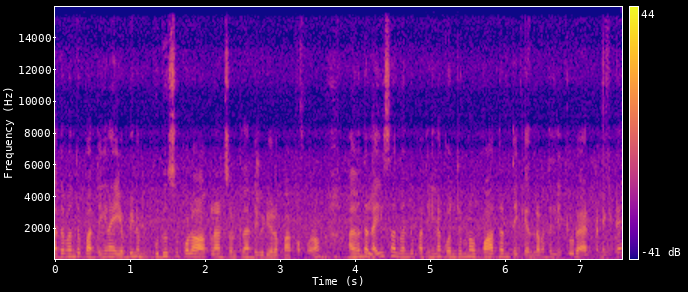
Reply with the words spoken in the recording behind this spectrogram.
அதை வந்து பார்த்திங்கன்னா எப்படி நம்ம புதுசு போல் ஆக்கலாம்னு சொல்லிட்டு தான் இந்த வீடியோவில் பார்க்க போகிறோம் அது வந்து லைசால் வந்து பார்த்திங்கன்னா கொஞ்சமாக நம்ம பாத்திரம் தேய்க்கிறதுல வந்து லிக்விட் ஆட் பண்ணிக்கிட்டு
